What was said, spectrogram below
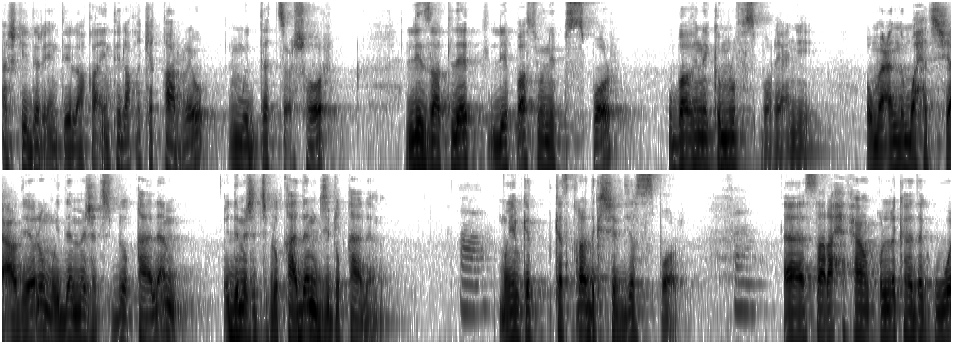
أش كيدير انطلاقة؟ انطلاقة كيقريو لمدة 9 شهور. les athlètes les passionnés بال sport وباغيين يكملوا في ال sport. يعني هما عندهم واحد الشعار ديالهم وإذا ما جاتش بالقلم إذا ما جاتش بالقدم تجيب القلم. آه. المهم كتقرا داك الشيء ديال ال sport. آه صراحة بحال نقول لك هذاك هو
